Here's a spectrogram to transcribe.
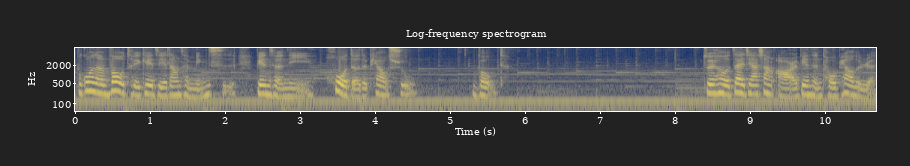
不过呢，vote 也可以直接当成名词，变成你获得的票数。Vote. 最后再加上 r 变成投票的人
